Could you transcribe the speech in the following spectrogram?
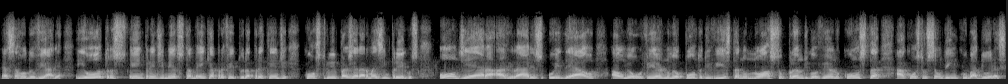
essa rodoviária. E outros empreendimentos também que a prefeitura pretende construir para gerar mais empregos. Onde era a Vilares, o ideal, ao meu ver, no meu ponto de vista, no nosso plano de governo, consta a construção de incubadoras,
